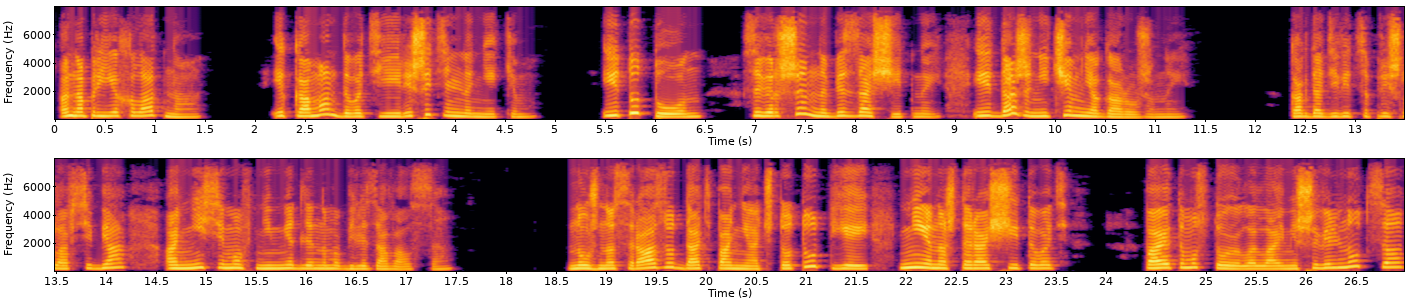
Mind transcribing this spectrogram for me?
Она приехала одна, и командовать ей решительно неким. И тут он, совершенно беззащитный и даже ничем не огороженный. Когда девица пришла в себя, Анисимов немедленно мобилизовался. Нужно сразу дать понять, что тут ей не на что рассчитывать, поэтому стоило Лайме шевельнуться,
